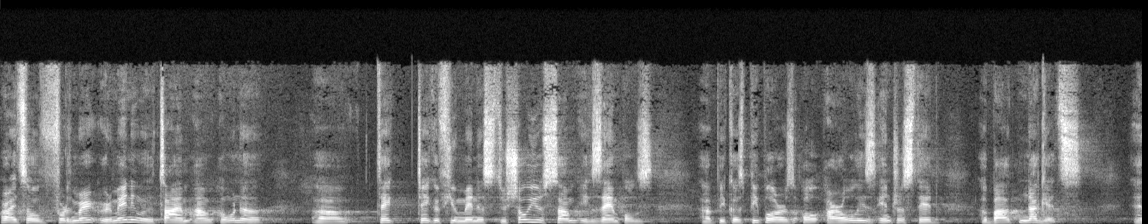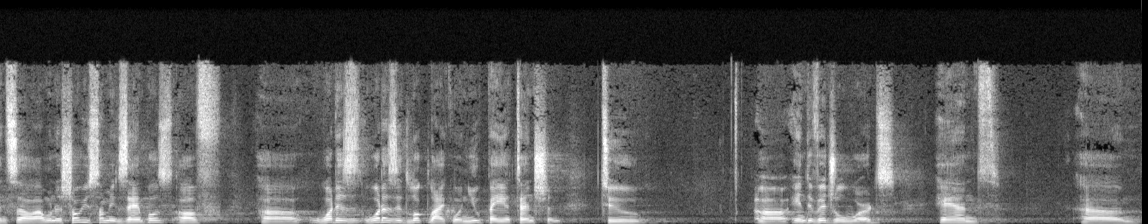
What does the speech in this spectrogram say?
All right, so for the remaining of the time, I, I want to uh, take, take a few minutes to show you some examples uh, because people are, are always interested about nuggets. And so I want to show you some examples of uh, what, is, what does it look like when you pay attention to uh, individual words. And um,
